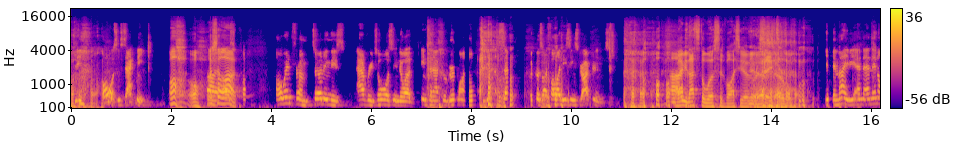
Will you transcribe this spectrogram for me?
And he, oh, he sacked me. Oh, Oh, I saw I, that. Was- I went from turning this average horse into an international Group One horse to get the sack because I followed his instructions. Uh, Maybe that's the worst advice you ever yeah, received. terrible. Yeah, maybe. And and then I,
